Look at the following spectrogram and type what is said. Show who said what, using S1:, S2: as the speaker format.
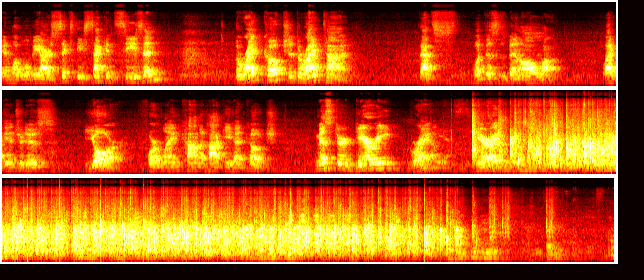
S1: in what will be our 62nd season. The right coach at the right time. That's what this has been all along. I'd like to introduce your Fort Wayne Komet hockey head coach, Mr. Gary Graham.
S2: Yes.
S1: Gary?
